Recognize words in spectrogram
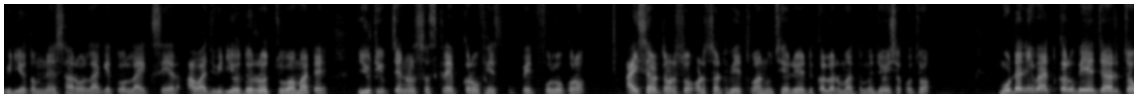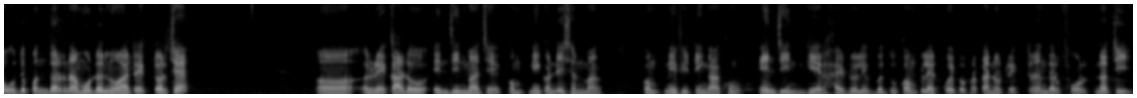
વીડિયો તમને સારો લાગે તો લાઇક શેર આવા જ વીડિયો દરરોજ જોવા માટે યુટ્યુબ ચેનલ સબસ્ક્રાઈબ કરો ફેસબુક પેજ ફોલો કરો. આઈસર ત્રણસો અડસઠ વેચવાનું છે રેડ કલરમાં તમે જોઈ શકો છો. મોડલની વાત કરું બે હજાર ચૌદ પંદરના મોડલનું આ ટ્રેક્ટર છે. રેકાર્ડો એન્જિનમાં છે, કંપની કન્ડિશનમાં, કંપની ફિટિંગ આખું, એન્જિન, ગેર હાઇડ્રોલિક બધું કમ્પ્લેટ, કોઈ પણ પ્રકારનો ટ્રેક્ટર અંદર ફોલ્ટ નથી.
